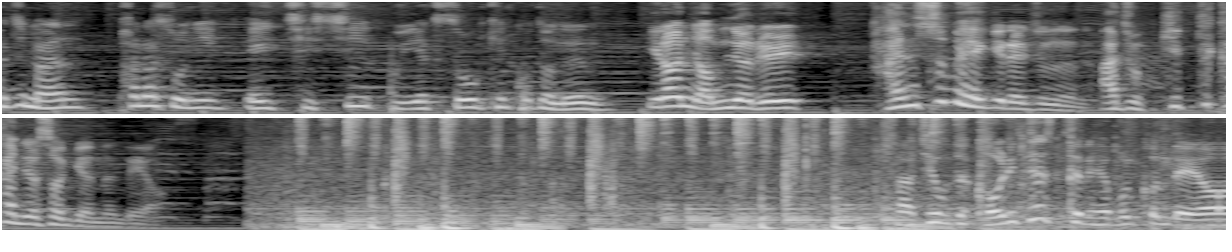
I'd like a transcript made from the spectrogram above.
하지만 파나소닉 HC VX1 캠코더는 이런 염려를 단숨에 해결해주는 아주 기특한 녀석이었는데요. 자, 지금부터 거리 테스트를 해볼 건데요.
